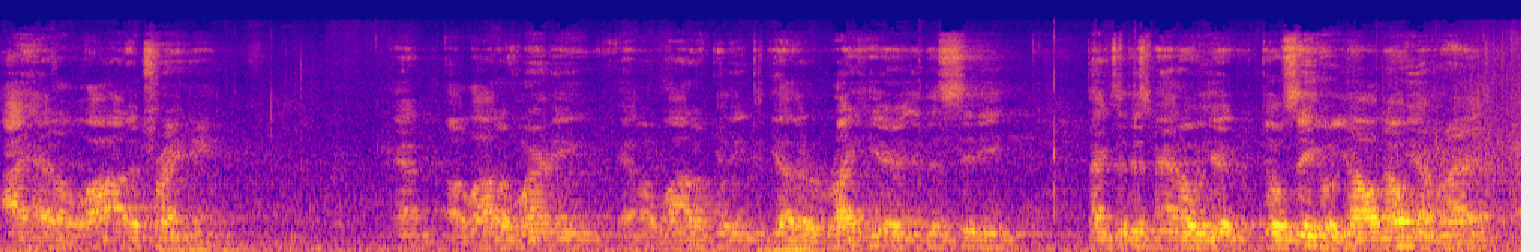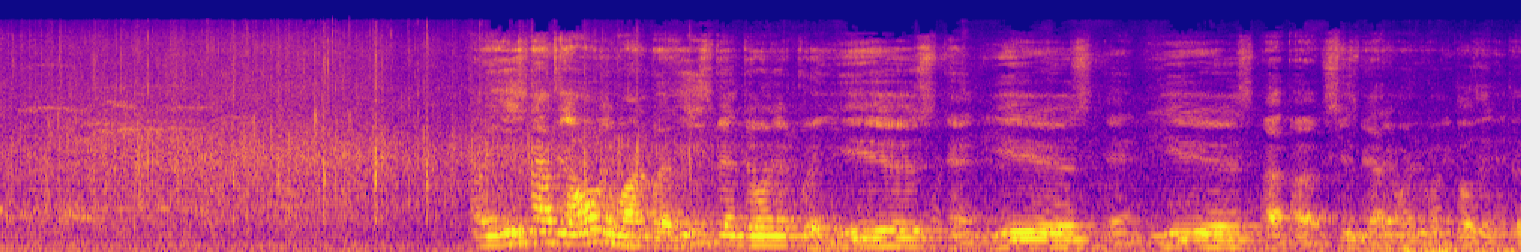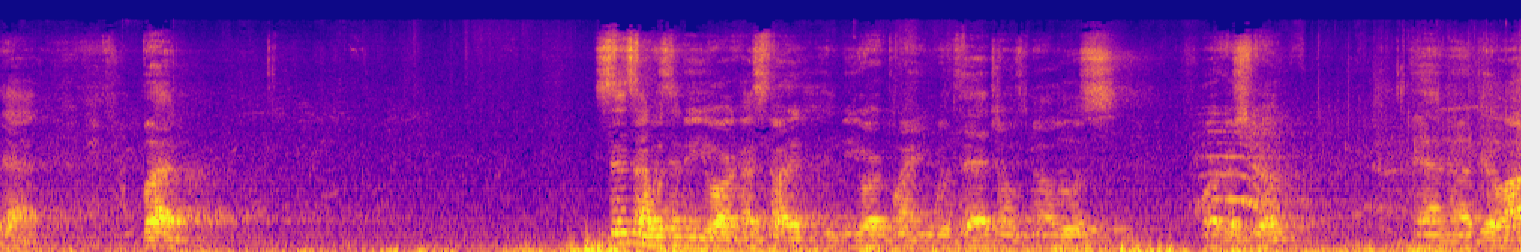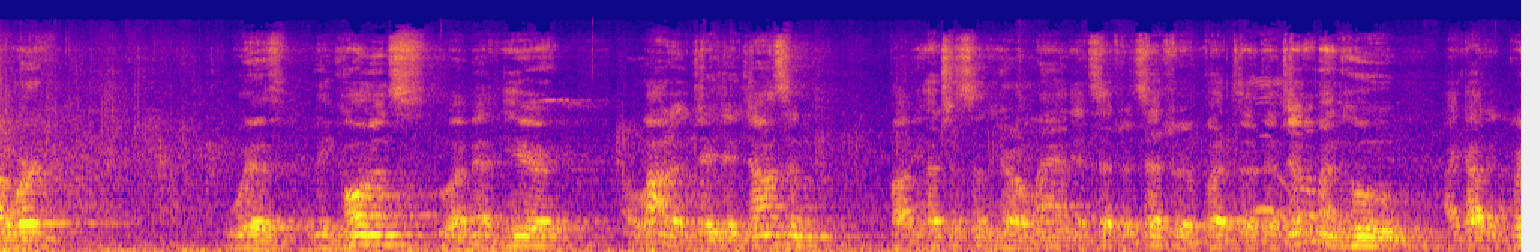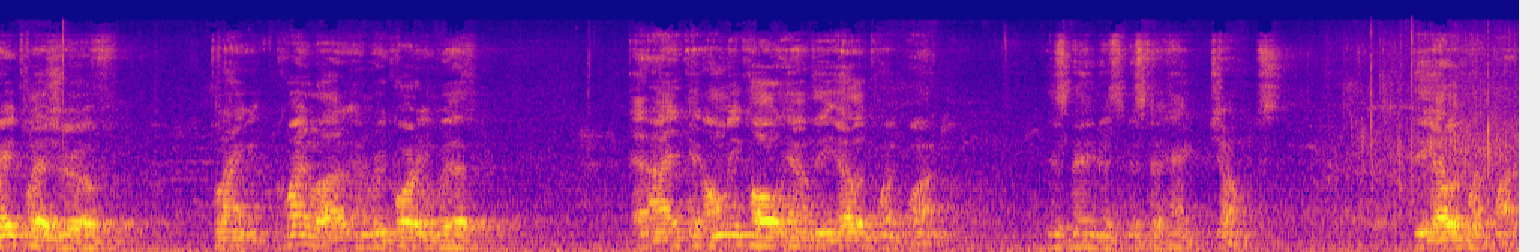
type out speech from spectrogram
I had a lot of training and a lot of learning and a lot of getting together right here in this city. Thanks to this man over here, Joe Segal. Y'all know him, right? I mean, he's not the only one, but he's been doing it for years and years and years. Uh, uh, excuse me, I didn't want to, go into that. But since I was in New York, I started in New York playing with Thad Jones Mel Lewis Orchestra and uh, did a lot of work with Lee Konitz, who I met here, a lot of J.J. Johnson, Bobby Hutcherson, Harold Land, et cetera, et cetera. But uh, the gentleman who I got a great pleasure of playing quite a lot and recording with, and I can only call him the eloquent one. His name is Mr. Hank Jones, the eloquent one.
